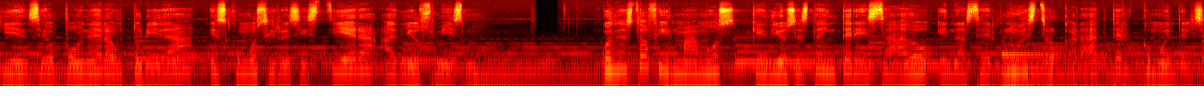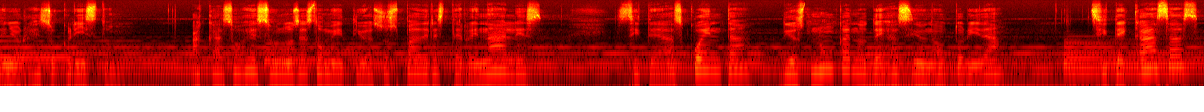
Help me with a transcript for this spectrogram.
quien se opone a la autoridad es como si resistiera a Dios mismo. Con esto afirmamos que Dios está interesado en hacer nuestro carácter como el del Señor Jesucristo. ¿Acaso Jesús no se sometió a sus padres terrenales? Si te das cuenta, Dios nunca nos deja sin una autoridad. Si te casas,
